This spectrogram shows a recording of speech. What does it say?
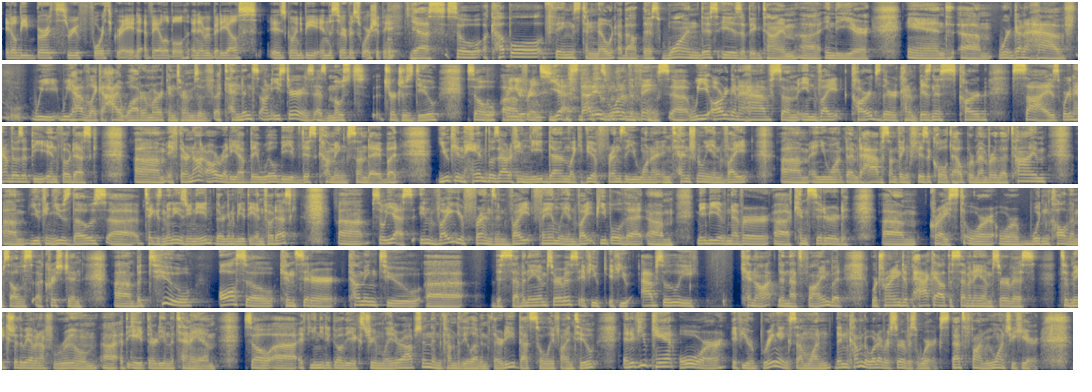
it'll be birth through fourth grade available, and everybody else is going to be in the service worshiping. Yes. So, a couple things to note about this. One, this is a big time uh, in the year, and um, we're gonna have we we have like a high watermark in terms of attendance on Easter, as as most churches do. So, bring um, your friends. Yes, that is one of the things. Uh, we are gonna have some invite cards. They're kind of business card size. We're gonna have those at the info desk desk. Um, if they're not already up, they will be this coming Sunday. But you can hand those out if you need them. Like if you have friends that you want to intentionally invite um, and you want them to have something physical to help remember the time, um, you can use those. Uh, take as many as you need. They're going to be at the info desk. Uh, so yes, invite your friends, invite family, invite people that um, maybe have never uh, considered um, Christ or or wouldn't call themselves a Christian. Um, but two, also consider coming to uh, the 7 a.m. service if you if you absolutely cannot, then that's fine. But we're trying to pack out the 7 a.m. service to make sure that we have enough room uh, at the 8:30 and the 10 a.m. So uh, if you need to go the extreme later option, then come to the 11:30. That's totally fine too. And if you can't, or if you're bringing someone, then come to whatever service works. That's fine. We want you here.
